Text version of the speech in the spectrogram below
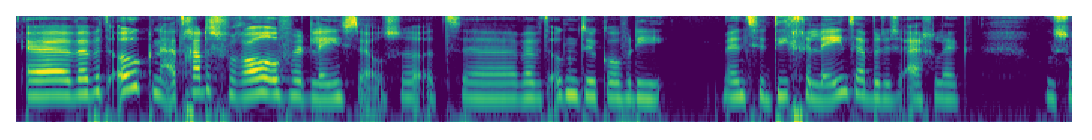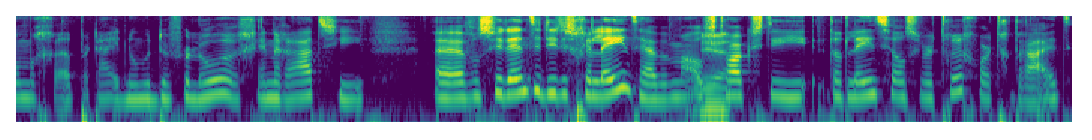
Eh, we hebben het ook, nou, het gaat dus vooral over het leenstelsel. Het, eh, we hebben het ook natuurlijk over die mensen die geleend hebben. Dus eigenlijk, hoe sommige partijen noemen, de verloren generatie. Eh, van studenten die dus geleend hebben. Maar als Ja. straks die, dat leenstelsel weer terug wordt gedraaid...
